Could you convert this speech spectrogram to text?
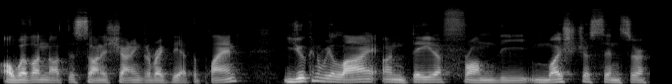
or whether or not the sun is shining directly at the plant, you can rely on data from the moisture sensor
